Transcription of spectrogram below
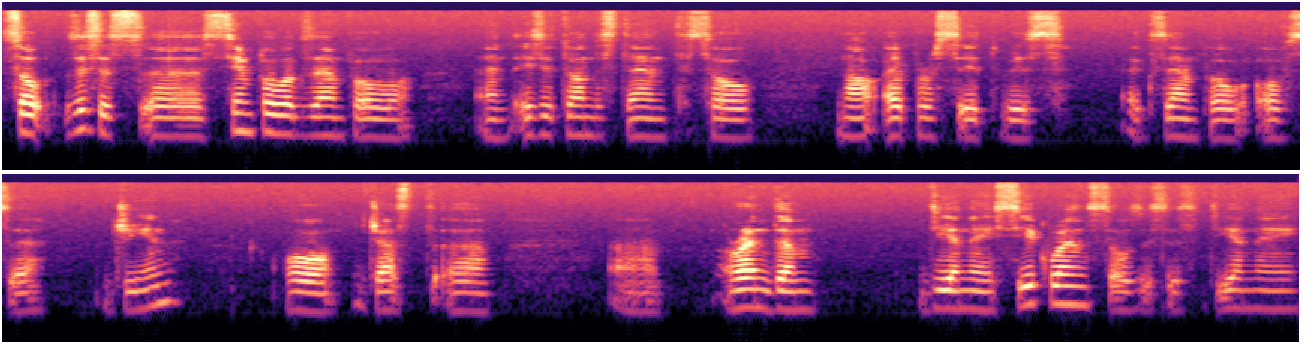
So this is a simple example and easy to understand. So now I proceed with example of the gene or just uh, uh, random DNA sequence. So this is DNA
